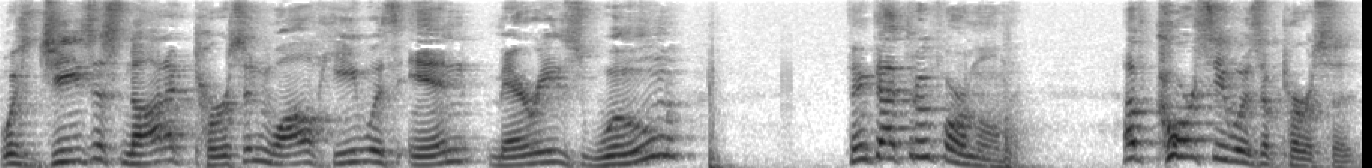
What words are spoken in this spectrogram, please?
Was Jesus not a person while he was in Mary's womb? Think that through for a moment. Of course, he was a person.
